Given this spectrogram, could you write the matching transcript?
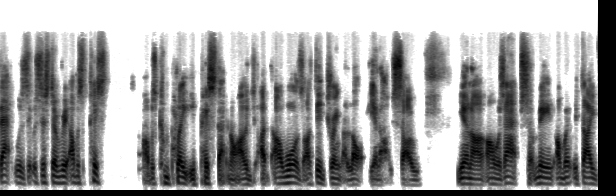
that was it was just a re- I was pissed. I was completely pissed that night. I, I, I was I did drink a lot, you know. So you know I was absolutely. I went with Dave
